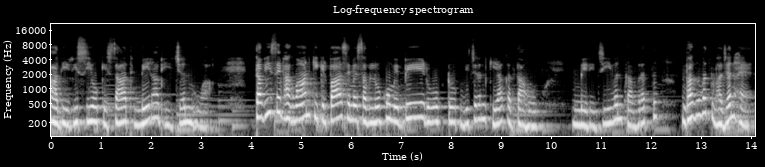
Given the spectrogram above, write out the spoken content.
आदि ऋषियों के साथ मेरा भी जन्म हुआ। तभी से भगवान की कृपा से मैं सब लोगों में बेरोक टोक विचरण किया करता हूँ। मेरे जीवन का व्रत भगवत भजन है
